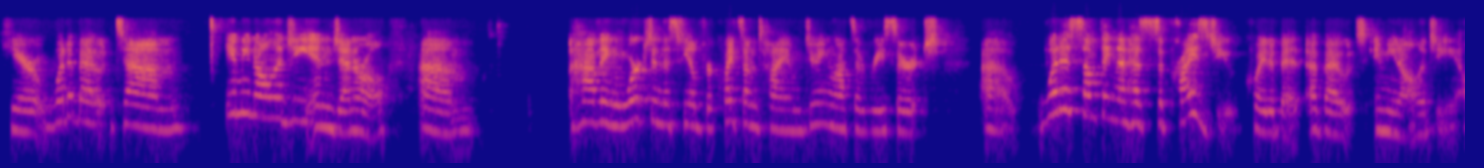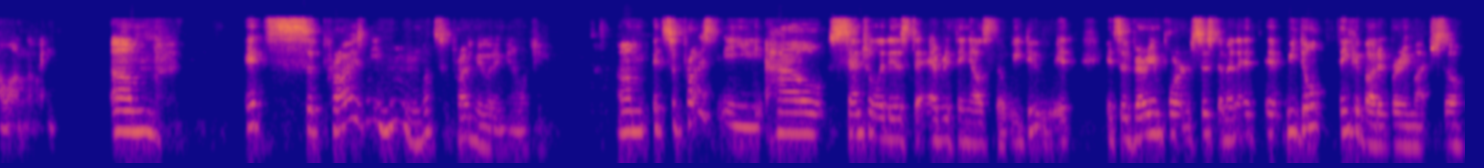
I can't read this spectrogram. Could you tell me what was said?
here. What about um, immunology in general? Um, having worked in this field for quite some time, doing lots of research, uh, what is something that has surprised you quite a bit about immunology along the way? Um, it surprised me. Hmm, what surprised me with immunology? Um, it surprised me how central it is to everything else that we do. It, it's a very important system, and it, it, we don't think about it very much. So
